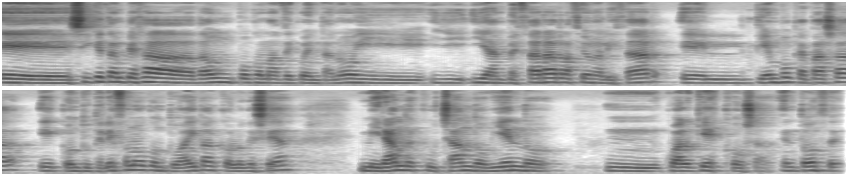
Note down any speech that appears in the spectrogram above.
eh, sí que te empieza a dar un poco más de cuenta, ¿no? Y, a empezar a racionalizar el tiempo que pasa eh, con tu teléfono, con tu iPad, con lo que sea, mirando, escuchando, viendo mm, cualquier cosa. Entonces,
